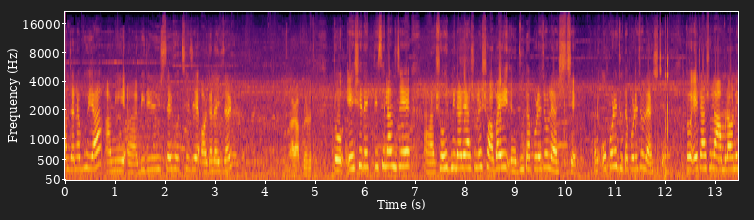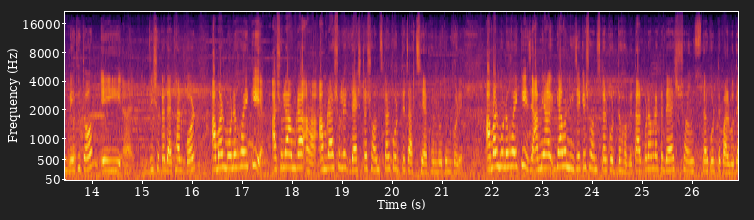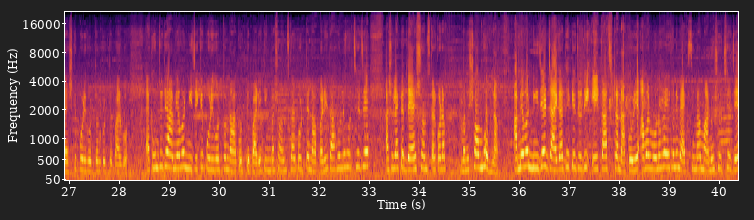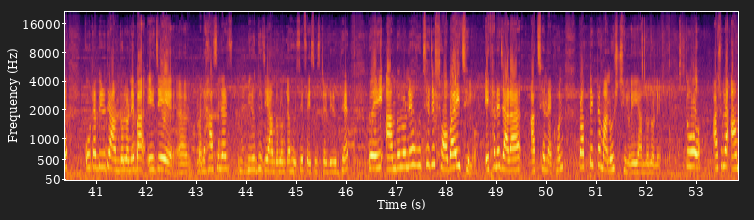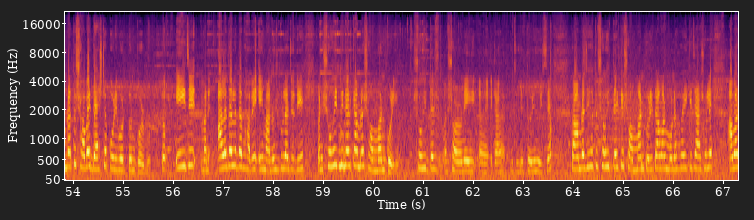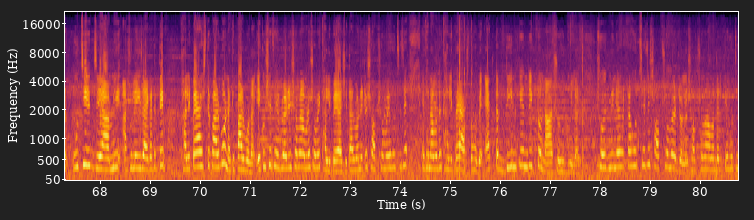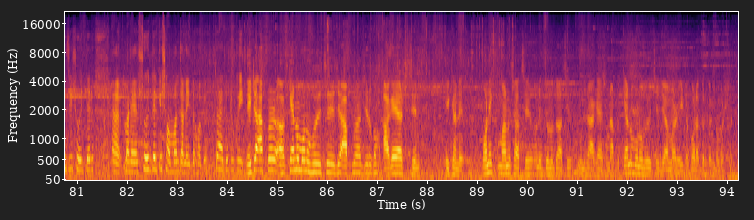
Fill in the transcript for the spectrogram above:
আঞ্জানা ভুইয়া আমি বিডি নিউজের হচ্ছে যে অর্গানাইজার আর আপনারা? তো এসে দেখতেছিলাম যে শহীদ মিনারে আসলে সবাই জুতা পরে চলে আসছে। মানে ওপরে জুতা পরে চলে আসছে। তো এটা আসলে আমরা অনেক ব্যথিত এই দৃশ্যটা দেখার পর। আমার মনে হয় কি আসলে আমরা আমরা আসলে দেশটা সংস্কার করতে চাচ্ছি এখন নতুন করে। আমার মনে হয় কি যে আমি আগে আমার নিজেকে সংস্কার করতে হবে, তারপর আমরা একটা দেশ সংস্কার করতে পারব, দেশকে পরিবর্তন করতে পারব। এখন যদি আমি আমার নিজেকে পরিবর্তন না করতে পারি কিংবা সংস্কার করতে না পারি, তাহলে হচ্ছে যে আসলে একটা দেশ সংস্কার করা মানে সম্ভব না। আমি আমার নিজের জায়গা থেকে যদি এই কাজটা না করি, আমার মনে হয় এখানে ম্যাক্সিমাম মানুষ হচ্ছে যে কোটা বিরোধী আন্দোলনে বা এই যে মানে হাসিনার বিরুদ্ধে যে আন্দোলনটা হয়েছে ফেসিস্টের বিরুদ্ধে, তো এই আন্দোলনে হচ্ছে যে সবাই ছিল। এখানে যারা আছেন এখন, প্রত্যেকটা মানুষ ছিল এই আন্দোলনে। তো আসলে আমরা তো সবাই দেশটা পরিবর্তন করব। তো এই যে মানে আলাদা আলাদাভাবে এই মানুষগুলা যদি মানে শহীদ মিনারকে আমরা সম্মান করি শহীদদের স্মরণে এটা হচ্ছে যে তৈরি হয়েছে তো আমরা যেহেতু শহীদদেরকে সম্মান করি, তো আমার মনে হয় কি যে আসলে আমার উচিত যে আমি আসলে এই জায়গাটাতে খালি পায়ে আসতে পারব নাকি পারব না? একুশে ফেব্রুয়ারির সময় আমরা সবাই খালি পায়ে আসি। তার মানে এটা সব সময় হচ্ছে যে এখানে আমাদের খালি পায়ে আসতে হবে। একটা দিন কেন্দ্রিক তো না শহীদ মিনার। শহীদ মিনারটা হচ্ছে যে সব সময়ের জন্য সব সময় আমাদেরকে হচ্ছে যে শহীদদের মানে শহীদদেরকে সম্মান জানাইতে হবে। তো এতটুকুই। এটা আপনার কেন মনে হয়েছে যে আপনারা যেরকম আগে আসছেন এখানে? অনেক মানুষ আছে, অনেক জনতা আছে, উনিরা আগে আসেন। আপনার কেন মনে হয়েছে যে আমার এটা করা দরকার সবার সাথে?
